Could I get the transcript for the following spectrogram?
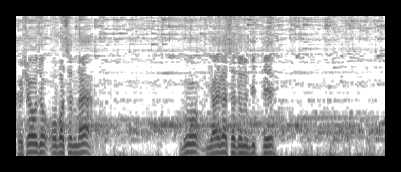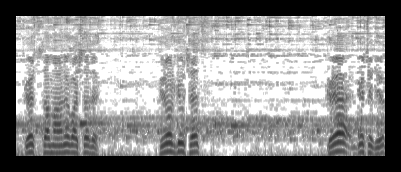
Köşeoca Obası'nda bu yayla sezonu bitti. Göç zamanı başladı. Birol Gürses köye göç ediyor.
